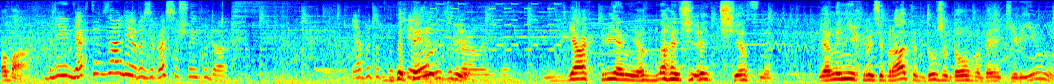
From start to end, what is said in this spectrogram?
Оба. Блін, як ти взагалі розібрався, що і куди? Я би тут взагалі не дитинстві? розібралась би. Я хрен я знаю, я чесно. Я не міг розібрати дуже довго деякі рівні.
